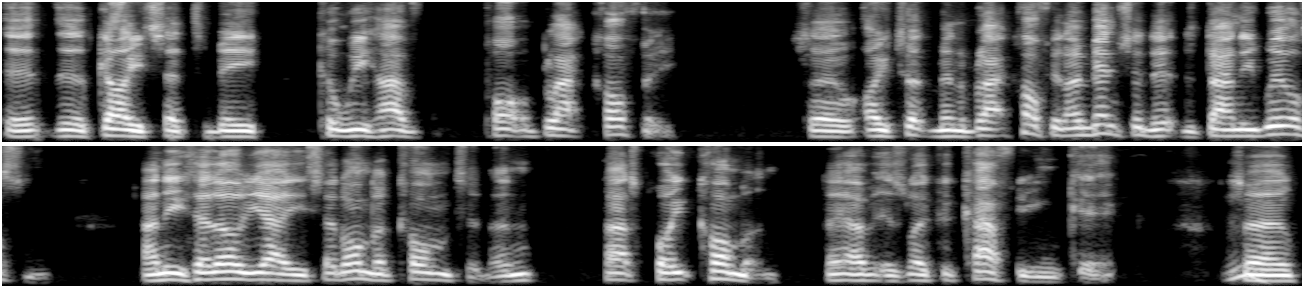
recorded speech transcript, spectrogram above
the, the guy said to me, "Can we have a pot of black coffee?" So I took them in a black coffee, and I mentioned it to Danny Wilson, And he said, "Oh yeah," he said, "On the continent, that's quite common. They have it as like a caffeine kick." Hmm. So,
